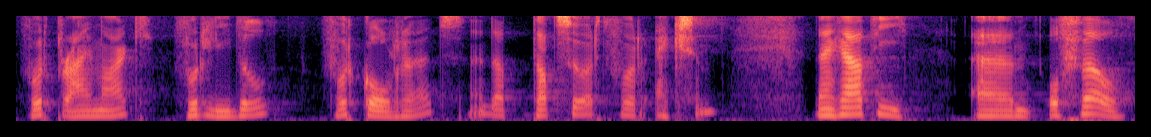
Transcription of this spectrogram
voor Primark, voor Lidl, voor Colruyt. Dat, dat soort voor Action. Dan gaat hij um, ofwel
